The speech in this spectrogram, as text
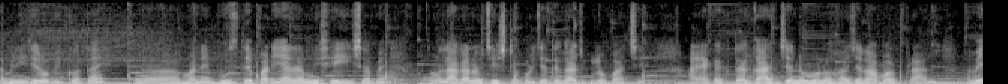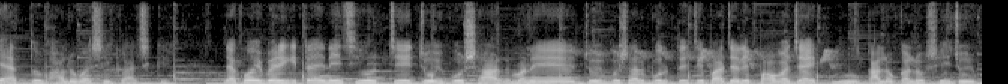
আমি নিজের অভিজ্ঞতায় মানে বুঝতে পারি আর আমি সেই হিসাবে লাগানোর চেষ্টা করি যাতে গাছগুলো বাঁচে। আর এক একটা গাছ যেন মনে হয় যেন আমার প্রাণ। আমি এত ভালোবাসি গাছকে। দেখো, এবার এটা এনেছি হচ্ছে জৈব সার। মানে জৈব সার বলতে যে বাজারে পাওয়া যায় কালো কালো, সেই জৈব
